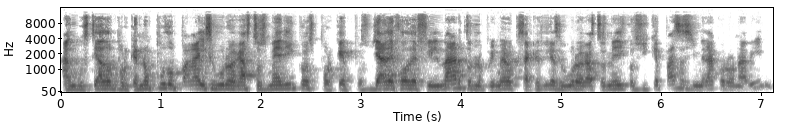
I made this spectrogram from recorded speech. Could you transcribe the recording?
angustiado porque no pudo pagar el seguro de gastos médicos, porque pues ya dejó de filmar, entonces lo primero que sacrifica es el seguro de gastos médicos. ¿Y qué pasa si me da coronavirus?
